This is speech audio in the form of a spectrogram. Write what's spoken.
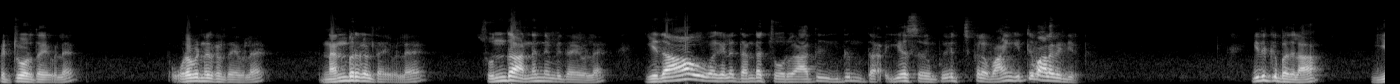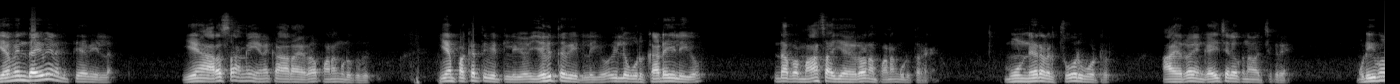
பெற்றோர் தயவில் உறவினர்கள் தயவில் நண்பர்கள் தயவில் சொந்த அண்ணன் தம்பி தயவில் ஏதாவது ஒரு வகையில் தண்டச்சோறு அது இது த இயேசு பேச்சுக்களை வாங்கிட்டு வாழ வேண்டியிருக்கு. இதுக்கு பதிலாக எவன் தயவும் எனக்கு தேவையில்லை. என் அரசாங்கம் எனக்கு ஆறாயிரம் ரூபாய் பணம் கொடுக்குது. என் பக்கத்து வீட்லேயோ எகுத்த வீட்லேயோ இல்லை ஒரு கடையிலையோ இந்தாப்பா மாதம் ஐயாயிரம் ரூபா நான் பணம் கொடுத்துறேன். மூணு நேரம் எனக்கு சோறு போட்டுரு ஆயிரரூவா என் கை செலவுக்கு நான் வச்சுக்கிறேன். முடியுமா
